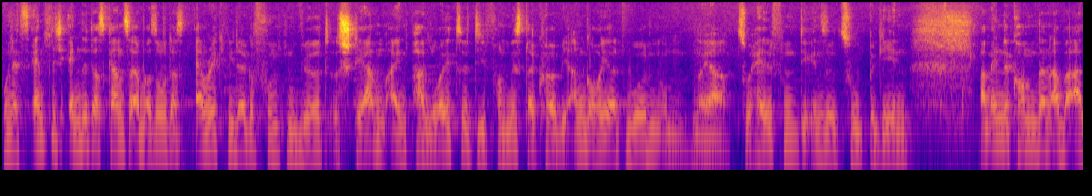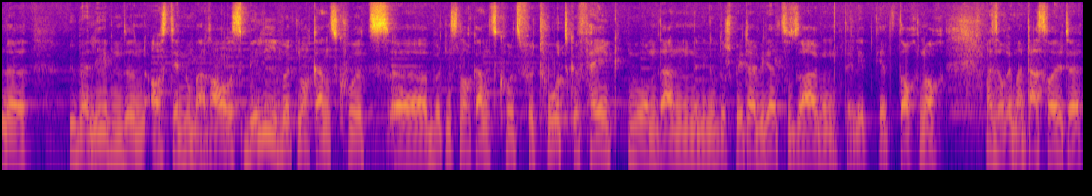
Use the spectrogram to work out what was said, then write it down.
Und letztendlich endet das Ganze aber so, dass Eric wiedergefunden wird. Es sterben ein paar Leute, die von Mr. Kirby angeheuert wurden, um naja, zu helfen, die Insel zu begehen. Am Ende kommen dann aber alle Überlebenden aus der Nummer raus. Billy wird noch ganz kurz, äh, wird uns noch ganz kurz für tot gefaked, nur um dann eine Minute später wieder zu sagen, der lebt jetzt doch noch, was auch immer das sollte.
